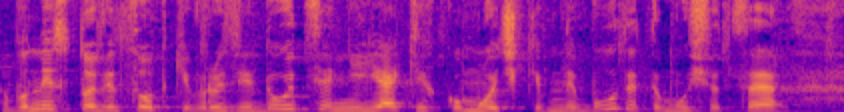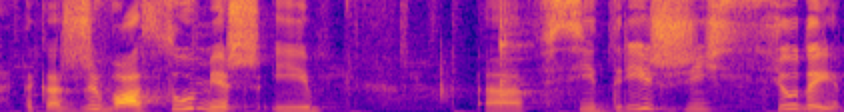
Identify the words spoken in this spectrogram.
Вони 100% розійдуться, ніяких комочків не буде, тому що це така жива суміш і е, всі дріжджі сюди.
